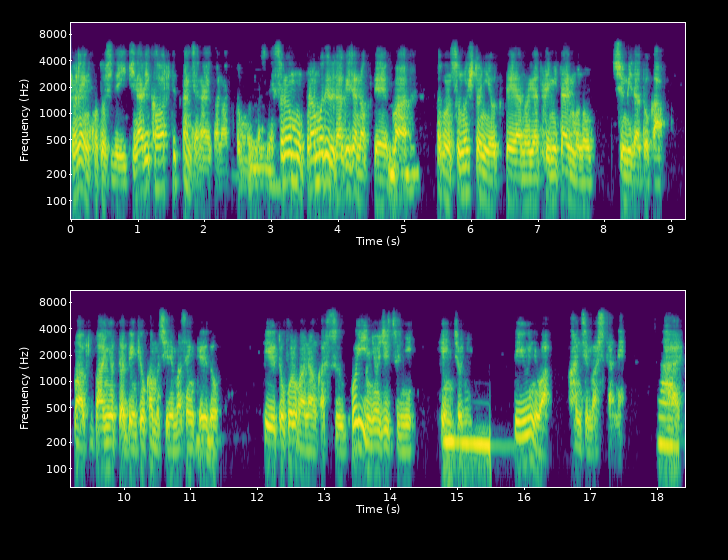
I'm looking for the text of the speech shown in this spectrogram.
去年今年でいきなり変わってったんじゃないかなと思いますね。それはもうプラモデルだけじゃなくて、まあ、多分その人によってあのやってみたいもの、趣味だとか、まあ場合によっては勉強かもしれませんけれど、っていうところがなんかすごい如実に、顕著にっていうには感じましたね。はい。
